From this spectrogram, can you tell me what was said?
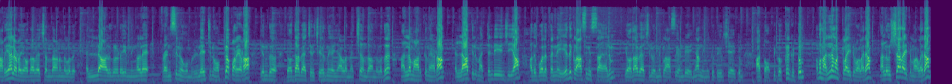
അറിയാലോടാ യോധാ ബാച്ച് എന്താണെന്നുള്ളത്. എല്ലാ ആളുകളുടെയും നിങ്ങളുടെ ഫ്രണ്ട്സിനും റിലേറ്റീവിനും ഒക്കെ പറയടാ എന്ത് യോധാ ബാച്ചിൽ ചേർന്ന് കഴിഞ്ഞാലുള്ള മെച്ചം എന്താണെന്നുള്ളത് നല്ല മാർക്ക് നേടാം. എല്ലാത്തിലും അറ്റൻഡ് ചെയ്യുകയും ചെയ്യാം. അതുപോലെ തന്നെ ഏത് ക്ലാസ് മിസ്സായാലും യോധാ ബാച്ചിൽ വന്ന് ക്ലാസ് കണ്ടു കഴിഞ്ഞാൽ നിങ്ങൾക്ക് തീർച്ചയായിട്ടും ആ ടോപ്പിക്കൊക്കെ കിട്ടും. അപ്പോൾ നല്ല മക്കളായിട്ട് വളരാം. നല്ല ഉഷാറായിട്ട് വളരാം.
